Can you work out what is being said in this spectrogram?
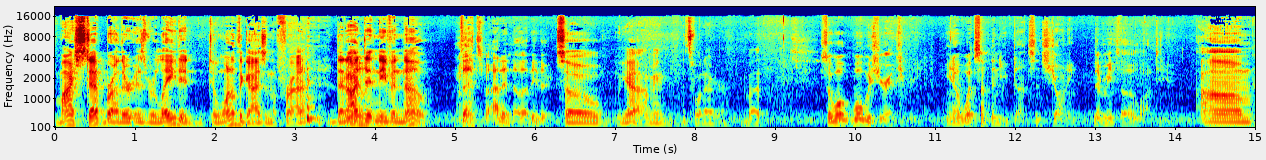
my stepbrother is related to one of the guys in the frat that I didn't even know. That's I didn't know that either. So, yeah, I mean, it's whatever. But So what what would your answer be? You know, what's something you've done since joining that means a lot to you? Um,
